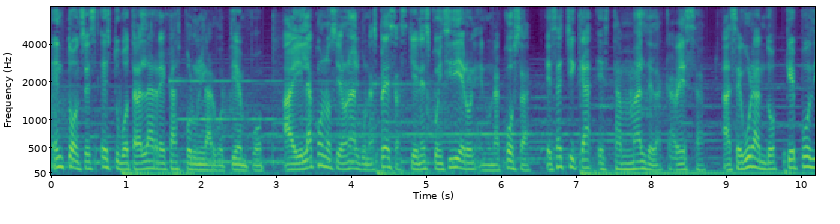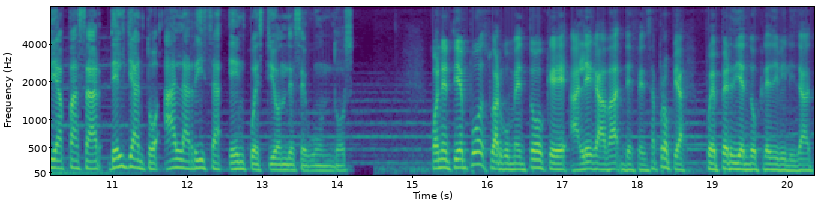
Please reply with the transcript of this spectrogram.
Entonces estuvo tras las rejas por un largo tiempo. Ahí la conocieron algunas presas, quienes coincidieron en una cosa: esa chica está mal de la cabeza asegurando que podía pasar del llanto a la risa en cuestión de segundos. Con el tiempo, su argumento que alegaba defensa propia fue perdiendo credibilidad.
